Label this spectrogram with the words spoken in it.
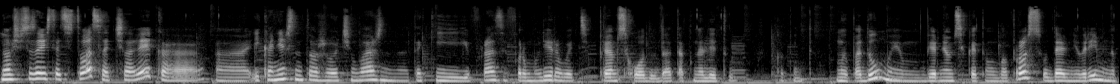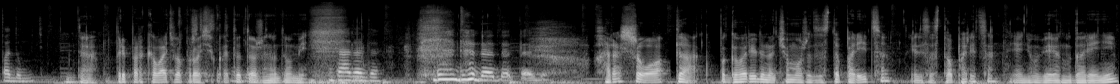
Но вообще все зависит от ситуации, от человека. А, и, конечно, тоже очень важно такие фразы формулировать прям сходу, да, так на лету. Как-нибудь мы подумаем, вернемся к этому вопросу, дай мне время подумать. Да, припарковать вопросик, это делать. тоже надо уметь. Да-да-да. Да-да-да-да-да. Хорошо. Так, поговорили, на чем может застопориться или застопориться. Я не уверен в ударении.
